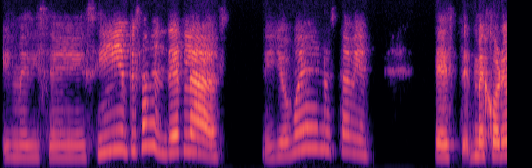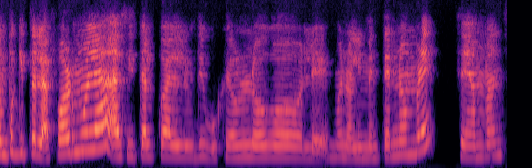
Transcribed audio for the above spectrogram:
y me dice, sí, empieza a venderlas. Y yo, bueno, está bien. Este, mejoré un poquito la fórmula, así tal cual dibujé un logo, le, bueno, le inventé el nombre. Se llaman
